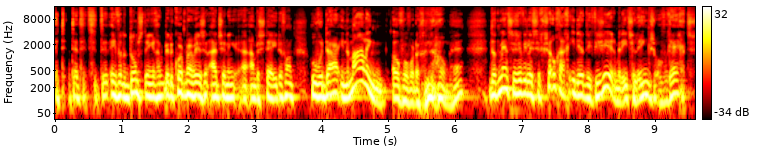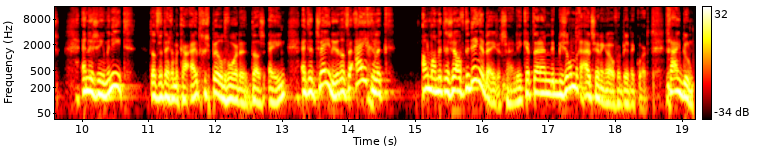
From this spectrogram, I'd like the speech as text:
Het- een van de domste dingen. Gaan we binnenkort maar weer eens een uitzending eh, aan besteden. Van hoe we daar in de maling over worden genomen. Hè? Dat mensen ze willen zich zo graag identificeren met iets links of rechts. En dan zien we niet dat we tegen elkaar uitgespeeld worden. Dat is één. En ten tweede dat we eigenlijk allemaal met dezelfde dingen bezig zijn. Ik heb daar een bijzondere uitzending over binnenkort. Ga ik doen.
